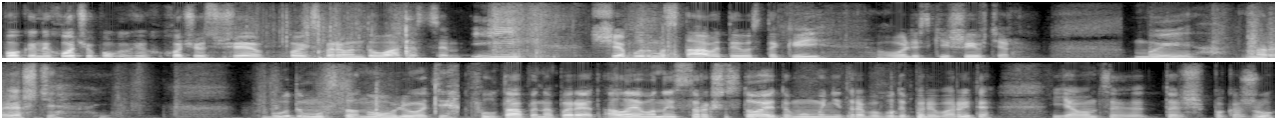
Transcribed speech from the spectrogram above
поки не хочу, поки хочу ще поекспериментувати з цим. І ще будемо ставити ось такий голівський шифтер. Ми нарешті будемо встановлювати фултапи наперед. Але вони з 46-ї, тому мені треба буде переварити. Я вам це теж покажу,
